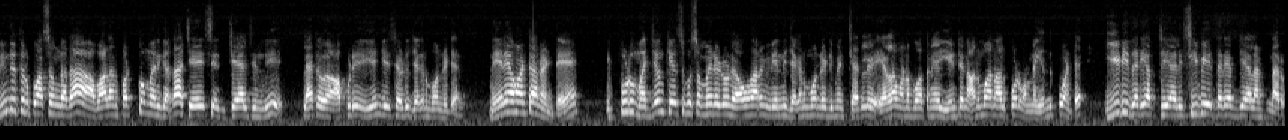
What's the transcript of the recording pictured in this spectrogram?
నిందితుల కోసం కదా వాళ్ళని పట్టుకోమని కదా చేసేది చేయాల్సింది. లేకపోతే అప్పుడే ఏం చేశాడు జగన్మోహన్ రెడ్డి అని. నేనేమంటానంటే ఇప్పుడు మద్యం కేసుకు సంబంధించినటువంటి వ్యవహారం ఇవన్నీ జగన్మోహన్ రెడ్డి మీద చర్యలు ఎలా ఉండబోతున్నాయో ఏంటనే అనుమానాలు కూడా ఉన్నాయి. ఎందుకు అంటే ఈడీ దర్యాప్తు చేయాలి సిబిఐ దర్యాప్తు చేయాలంటున్నారు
